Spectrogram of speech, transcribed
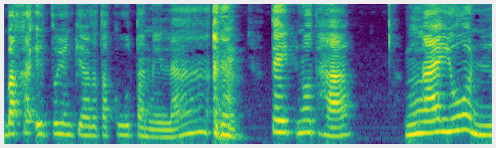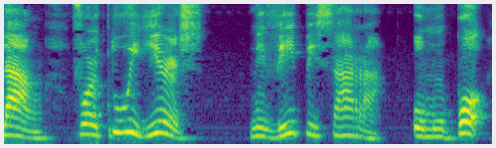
baka ito yung kinatatakutan nila. Take note ha, ngayon lang for two years ni VP Sara umupo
